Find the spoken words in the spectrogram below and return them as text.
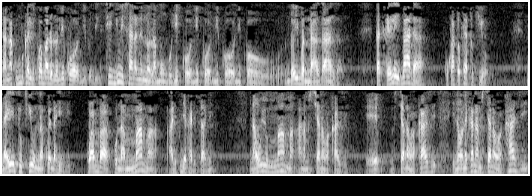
na nakumbuka nilikuwa bado ndo niko, niko sijui sana neno la mungu niko niko niko niko ndo hivyo ninaanzaanza katika ile ibada kukatokea tukio. Na hili tukio linakwenda hivi kwamba kuna mama alikuja kanisani na huyu mama ana msichana wa kazi. E, msichana wa kazi. Inaonekana msichana wa kazi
